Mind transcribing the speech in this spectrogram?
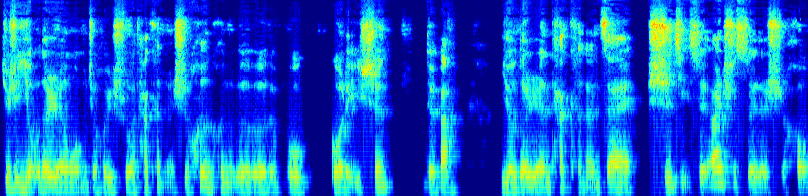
就是有的人我们就会说他可能是浑浑噩噩的过过了一生，对吧？有的人他可能在十几岁、二十岁的时候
